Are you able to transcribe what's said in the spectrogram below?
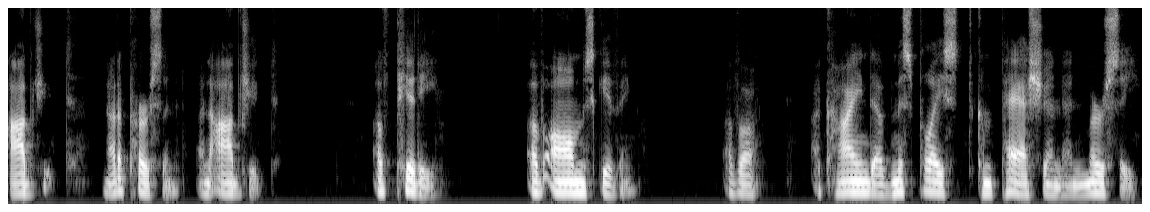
object, not a person, an object of pity, of almsgiving, of a, a kind of misplaced compassion and mercy.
